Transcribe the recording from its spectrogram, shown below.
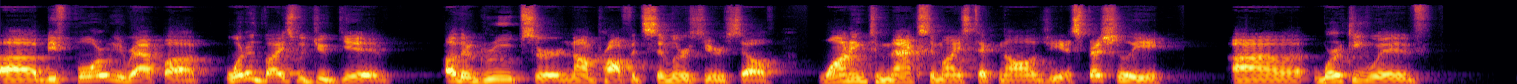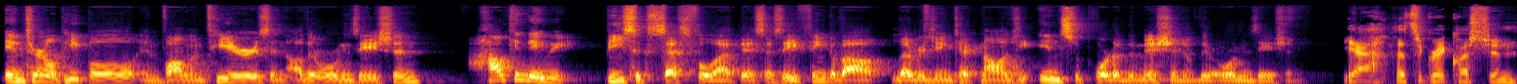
Uh, before we wrap up, what advice would you give other groups or nonprofits similar to yourself wanting to maximize technology, especially uh, working with internal people and volunteers and other organizations, how can they be successful at this as they think about leveraging technology in support of the mission of their organization? Yeah, that's a great question.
